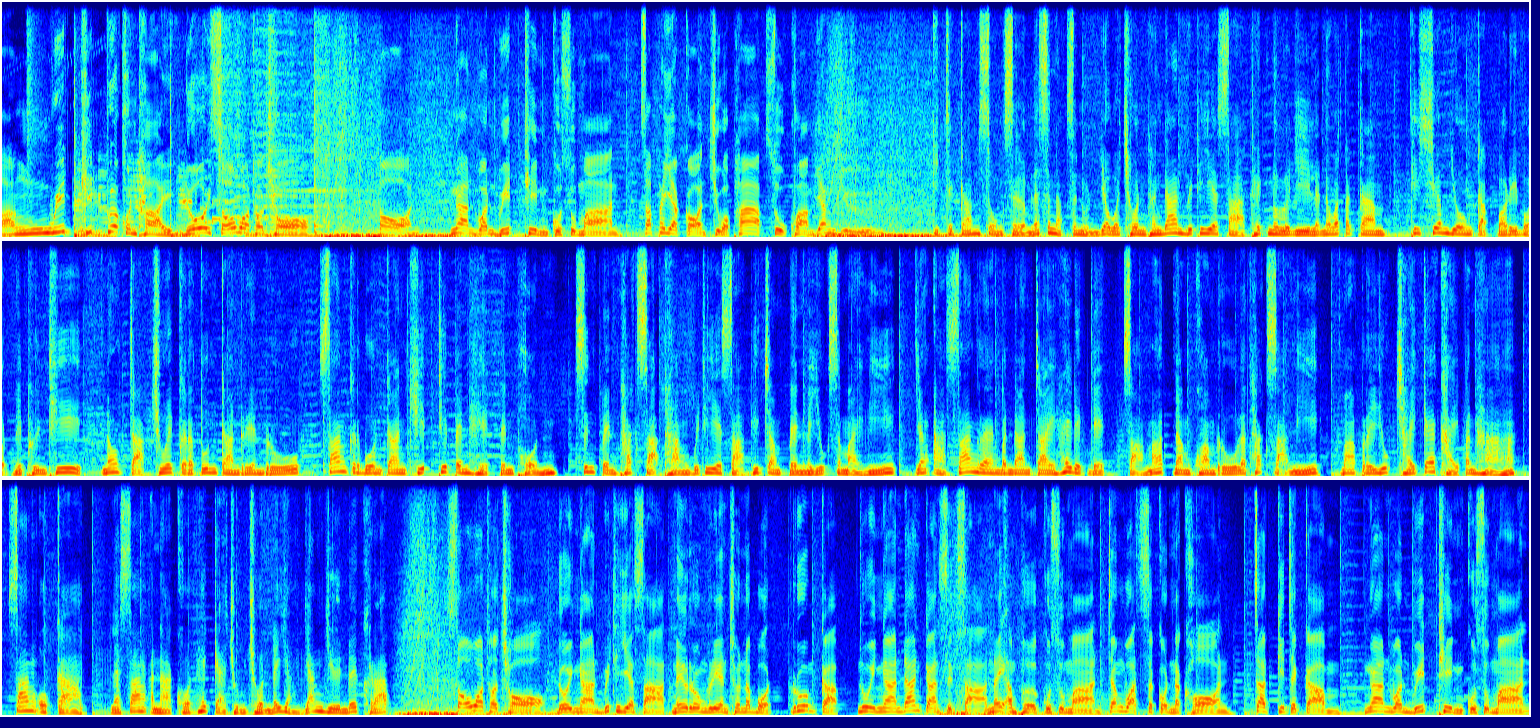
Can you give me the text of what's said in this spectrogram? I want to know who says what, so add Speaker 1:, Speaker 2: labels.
Speaker 1: ลังวิทย์คิดเพื่อคนไทย โดย สวทช ตอน งานวันวิทย์ถิ่นกุสุมาน ทรัพยากรชีวภาพสู่ความยั่งยืน
Speaker 2: กิจกรรมส่งเสริมและสนับสนุนเยาวชนทางด้านวิทยาศาสตร์เทคโนโลยีและนวัตกรรม ที่เชื่อมโยงกับบริบทในพื้นที่ นอกจากช่วยกระตุ้นการเรียนรู้ สร้างกระบวนการคิดที่เป็นเหตุเป็นผล ซึ่งเป็นทักษะทางวิทยาศาสตร์ที่จำเป็นในยุคสมัยนี้ ยังอาจสร้างแรงบันดาลใจให้เด็กๆ สามารถนำความรู้และทักษะนี้ มาประยุกต์ใช้แก้ไขปัญหา สร้างโอกาส และสร้างอนาคตให้แก่ชุมชนได้อย่างยั่งยืนด้วยครับ
Speaker 1: สวทช โดยงานวิทยาศาสตร์ในโรงเรียนชนบท ร่วมกับหน่วยงานด้านการศึกษาในอำเภอกุสุมาน จังหวัดสกลนคร จัดกิจกรรม งานวันวิทย์ถิ่นกุสุมาน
